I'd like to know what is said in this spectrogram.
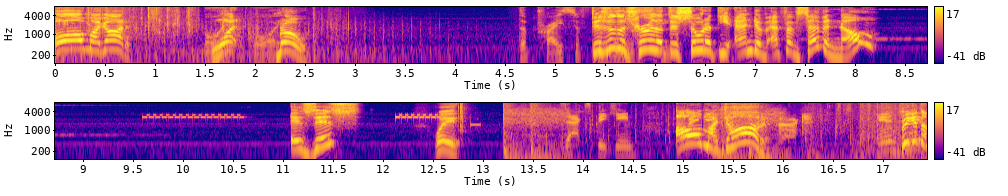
Oh my god. Boy, what? boy. Bro, The price of this is freedom a trailer that steep. they showed at the end of FF7, no? Is this? Wait. Zack speaking. Oh my god. And We get the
